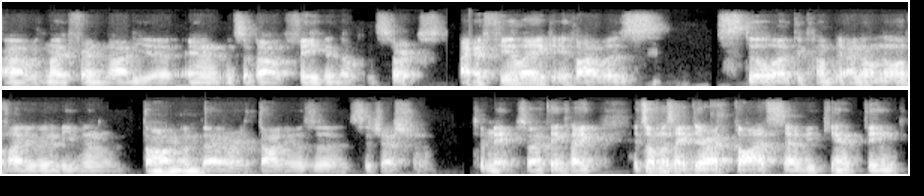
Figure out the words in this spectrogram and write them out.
uh, with my friend Nadia, and it's about faith and open source. I feel like if I was still at the company, I don't know if I would even thought mm-hmm. of that or I thought it was a suggestion to make. So I think like it's almost like there are thoughts that we can't think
